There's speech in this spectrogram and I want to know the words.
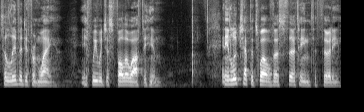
to live a different way if we would just follow after him. And in Luke chapter 12, verse 13 to 30,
